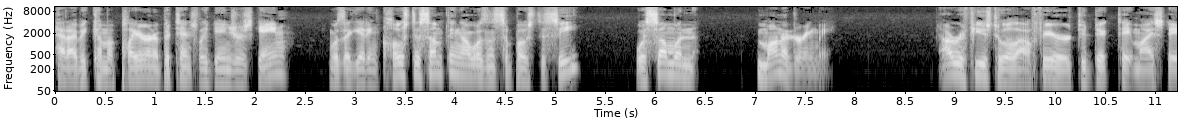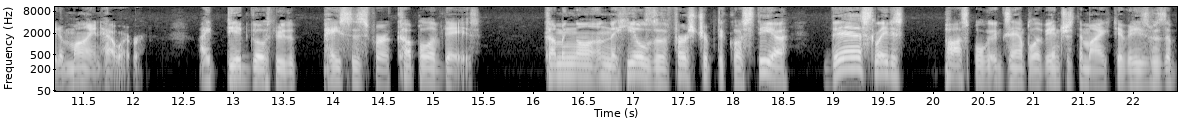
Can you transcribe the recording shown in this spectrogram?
Had I become a player in a potentially dangerous game? Was I getting close to something I wasn't supposed to see? Was someone monitoring me? I refused to allow fear to dictate my state of mind, however. I did go through the paces for a couple of days. Coming on the heels of the first trip to Costilla, this latest possible example of interest in my activities was a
